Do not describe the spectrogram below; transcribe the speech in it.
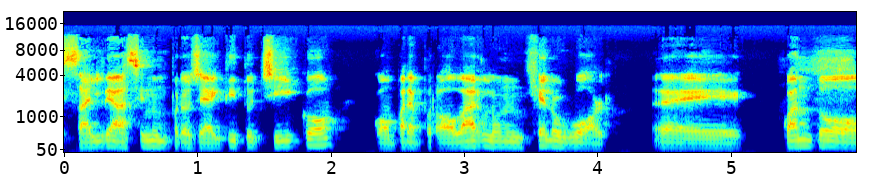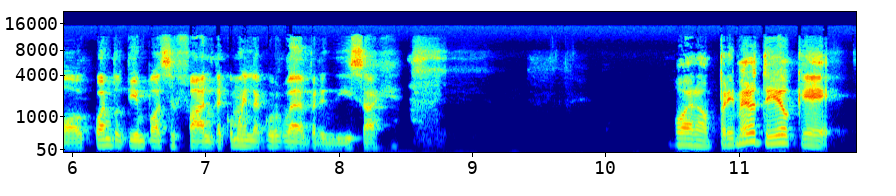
salir haciendo un proyectito chico como para probarlo un Hello World? ¿Cuánto, ¿Cuánto tiempo hace falta? ¿Cómo es la curva de aprendizaje? Bueno, primero te digo que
